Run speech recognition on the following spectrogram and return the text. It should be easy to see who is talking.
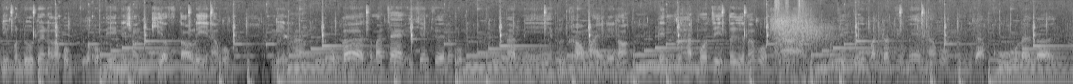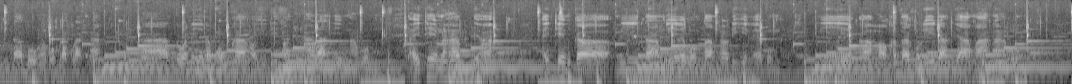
Speaker 1: สดีคนดูด้วยนะครับผมอยู่กับผมเองในช่องเคียวสตอรี่นะครับผมนี้นะครับผมก็จะมาแจกอีกเช่นเคยนะผมรหัสนี้เพิ่งเข้าใหม่เลยเนาะเป็นรหัสโมจิตื่นนะผมอ่าโมจิตื่นบัตรก็ฮิวแมนนะผมมีดาบคู่แล้วก็กีตาร์โบงนะผมหลักๆนะอ่าตัวนี้นะผมค่าหอยอยู่ที่ 2.5 ล้านเอ็มนะผมไอเทมนะครับเดี๋ยวไอเทมก็มีตามนี้เลยผมตามเท่าที่เห็นแล้วผมมี หอกคาตาคุริดาบยามะนะครับผม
